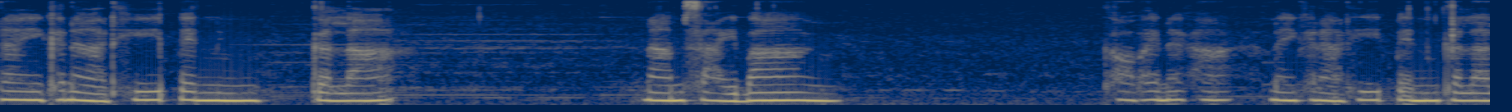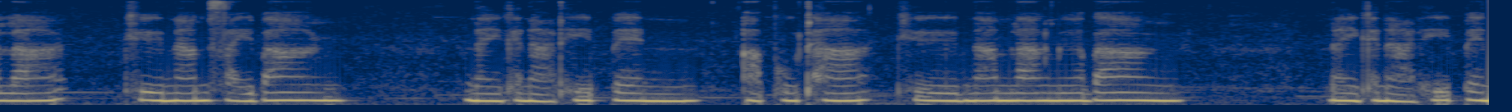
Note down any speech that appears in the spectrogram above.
ในขณะที่เป็นกะละ น้ำใสบ้าง ขออภัยนะคะ ในขณะที่เป็นกะละละ คือน้ำใสบ้าง ในขณะที่เป็นอภุทะคือน้ำล้างเนื้อบ้าง ในขณะที่เป็น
